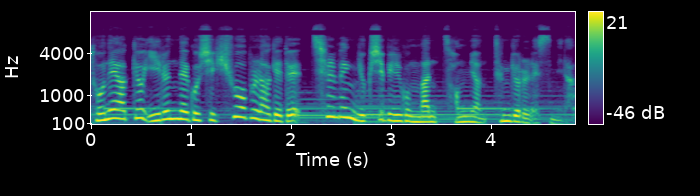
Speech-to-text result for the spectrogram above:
도내 학교 74곳이 휴업을 하게 돼 761곳만 전면 등교를 했습니다.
